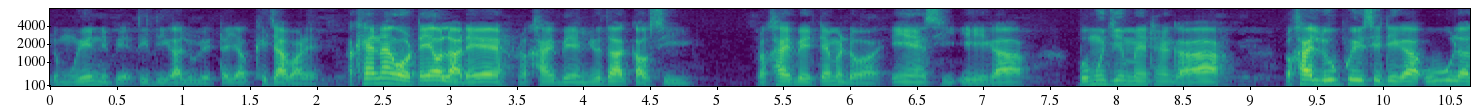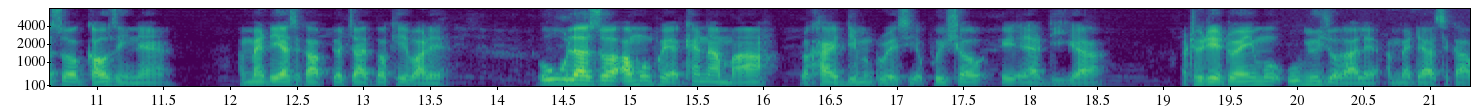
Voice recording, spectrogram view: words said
လူမျိုးရေးနေပြည်အသီးသီးကလူတွေတက်ရောက်ခဲ့ကြပါတယ်။အခမ်းအနားကိုတက်ရောက်လာတဲ့ရခိုင်ပြည်မြို့သားကောင်စီရခိုင်ပြည်တက်မတော် ANCA ကဘုံမူကြီးမဲထန်းက ရခိုင်လူဖွေးစစ်တီကဦးဦးလာစောခေါင်းစဉ်နဲ့အမတ်တရားစကားပြောကြားတော့ခဲ့ပါတယ်။ဦးဦးလာစောအောင်မဖွေအခမ်းအနားမှာရခိုင်ဒီမိုကရေစီအဖွဲ့ချုပ် ALD ကအထွေထွေတွဲမှုဦးမျိုးကျော်ကလည်းအမတ်တရားစကား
